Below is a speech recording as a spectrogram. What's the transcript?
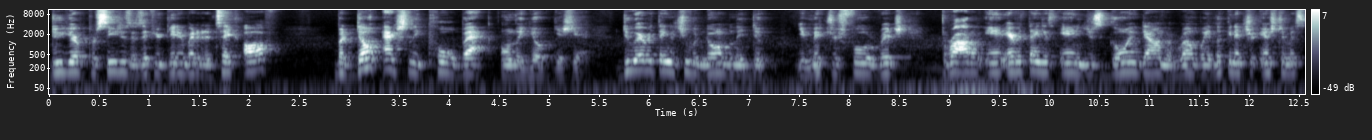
do your procedures as if you're getting ready to take off. But don't actually pull back on the yoke just yet. Do everything that you would normally do. Your mixture's full, rich, throttle in, everything is in. You're just going down the runway, looking at your instruments,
